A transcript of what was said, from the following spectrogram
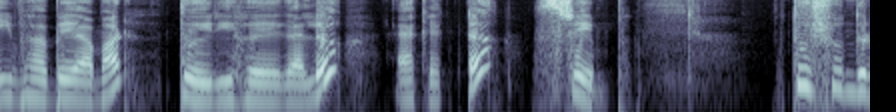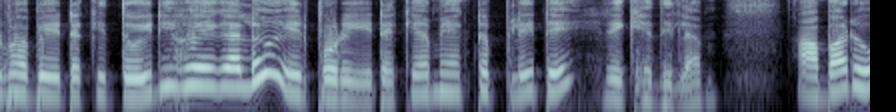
এইভাবে আমার তৈরি হয়ে গেল এক একটা শ্রিম্প তো সুন্দরভাবে এটাকে তৈরি হয়ে গেল। এরপরে এটাকে আমি একটা প্লেটে রেখে দিলাম। আবারও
